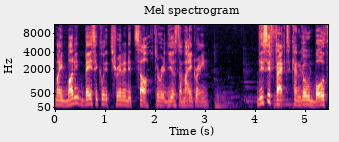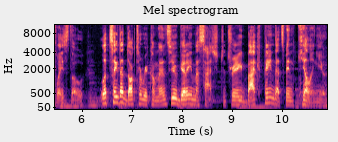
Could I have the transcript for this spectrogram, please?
my body basically treated itself to reduce the migraine. This effect can go both ways though. Let's say that doctor recommends you get a massage to treat a back pain that's been killing you.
